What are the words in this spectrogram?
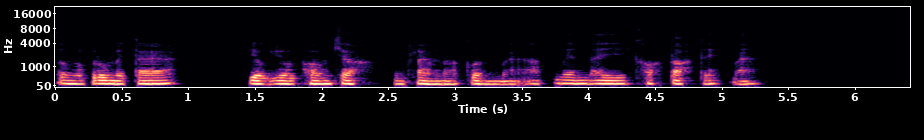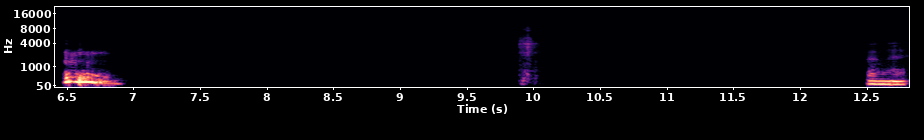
សូមលោកគ្រូមេត្តាយកយល់ផងចោះខ្ញុំខ្លាំងណាស់គុណបាទអត់មានអីខុសតោះទេបាទហ្នឹងហើយ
